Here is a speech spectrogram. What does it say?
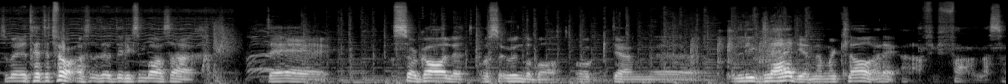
Så blir det 32. Alltså det, det är liksom bara så här. Det är så galet och så underbart. Och den eh, glädjen när man klarar det. Ah, fy fan alltså.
